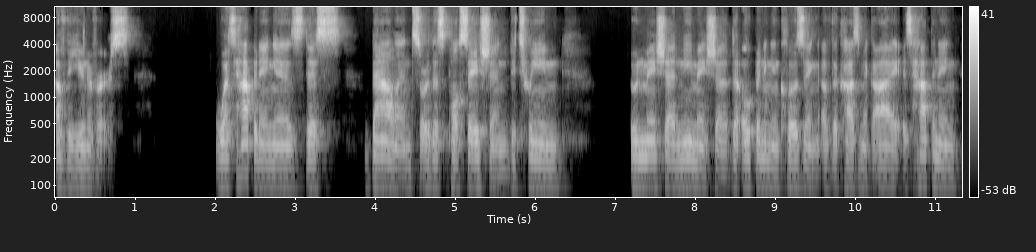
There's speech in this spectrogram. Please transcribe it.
of the universe. What's happening is this balance or this pulsation between Unmesha and Nimesha, the opening and closing of the cosmic eye, is happening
